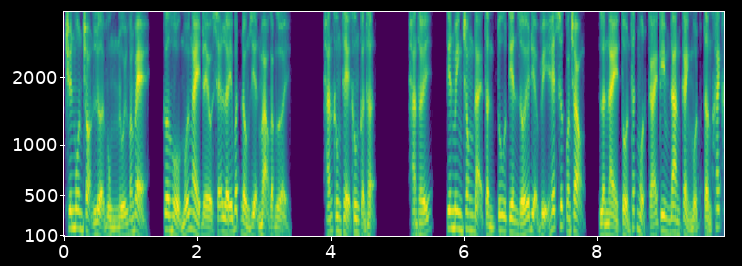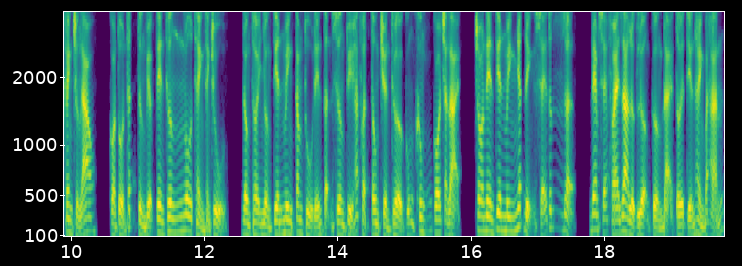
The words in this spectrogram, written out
chuyên môn chọn lựa vùng núi vắng vẻ, cơ hồ mỗi ngày đều sẽ lấy bất đồng diện mạo gặp người. Hắn không thể không cẩn thận. Hắn thấy, tiên minh trong đại tần tu tiên giới địa vị hết sức quan trọng, lần này tổn thất một cái kim đan cảnh một tầng khách khanh trường lão, còn tổn thất từng việc tên thương ngô thành thành chủ, đồng thời nhường tiên minh căm thù đến tận xương tùy hát phật tông truyền thừa cũng không có chặn lại, cho nên tiên minh nhất định sẽ tức giận, đem sẽ phái ra lực lượng cường đại tới tiến hành bắt hắn.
